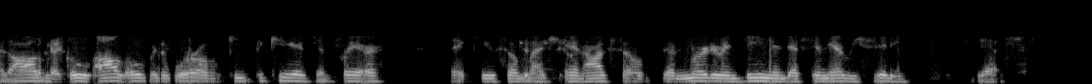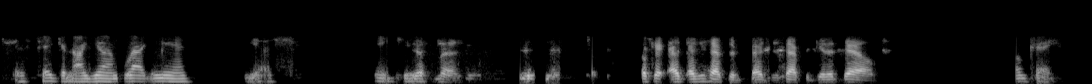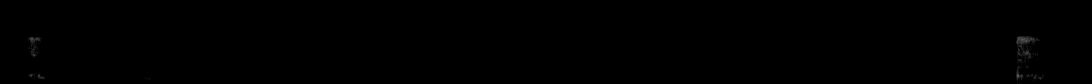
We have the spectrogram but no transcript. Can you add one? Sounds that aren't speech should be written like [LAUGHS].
At all Okay. the school, all over the world, keep the kids in prayer. Thank you so Yes. much. And also the murdering demon that's in every city. Yes. It's taking our young black men. Yes. Thank you. Yes, ma'am. Okay, I, I just have to I just have to get it down. Okay.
